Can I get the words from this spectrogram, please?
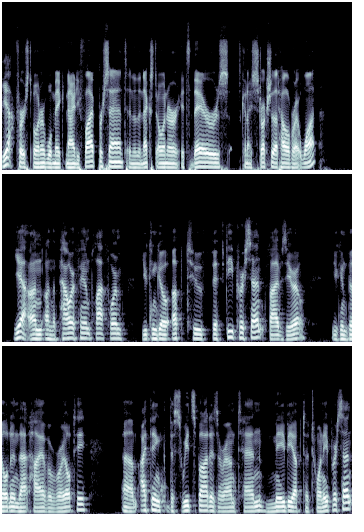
yeah. first owner will make 95% and then the next owner it's theirs can i structure that however i want yeah on on the powerfan platform you can go up to 50% 50 you can build in that high of a royalty um, i think the sweet spot is around 10 maybe up to 20%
